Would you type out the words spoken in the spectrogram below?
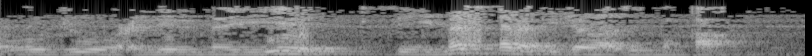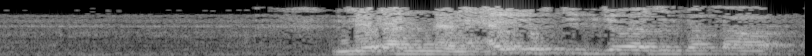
الرجوع للميت في مسألة جواز البقاء؟ لأن الحي يفتي بجواز البقاء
